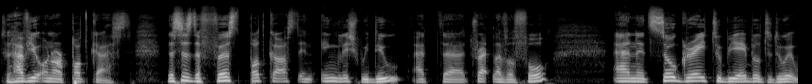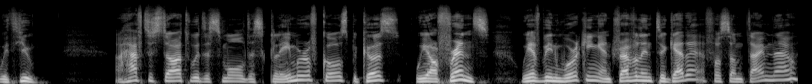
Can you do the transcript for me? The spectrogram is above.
to have you on our podcast. This is the first podcast in English we do at uh, Threat Level 4, and it's so great to be able to do it with you. I have to start with a small disclaimer, of course, because we are friends. We have been working and traveling together for some time now.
